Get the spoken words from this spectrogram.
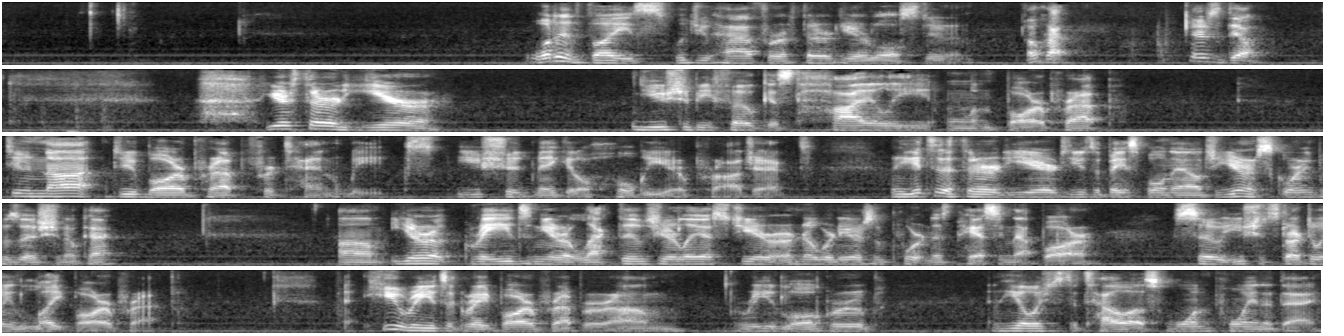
What advice would you have for a third year law student? Okay, here's the deal. Your third year, you should be focused highly on bar prep. Do not do bar prep for 10 weeks. You should make it a whole year project when you get to the third year, to use a baseball analogy, you're in scoring position, okay? Um, your grades and your electives your last year are nowhere near as important as passing that bar. So you should start doing light bar prep. Hugh Reed's a great bar prepper, um, Reed Law Group, and he always used to tell us one point a day.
